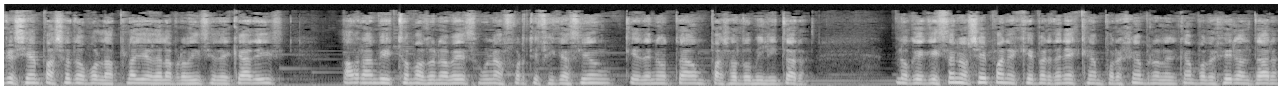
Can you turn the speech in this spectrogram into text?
que si han pasado por las playas de la provincia de Cádiz habrán visto más de una vez una fortificación que denota un pasado militar. Lo que quizá no sepan es que pertenezcan, por ejemplo, en el campo de Gibraltar,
